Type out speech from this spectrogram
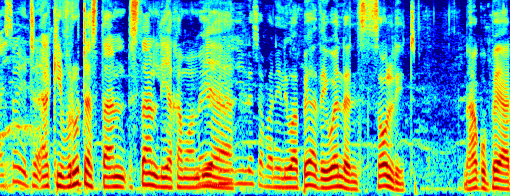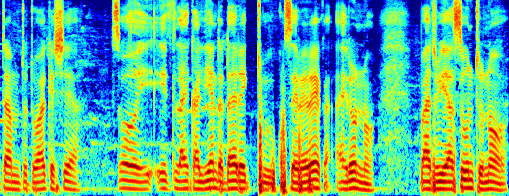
I saw it akivuruta Stan, Stanley akamwambia ile shamba niliwapea they went and sold it. Na hakupea hata mtoto wake share. So it's like alienda direct to kuserereka. I don't know. But we are soon to know.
